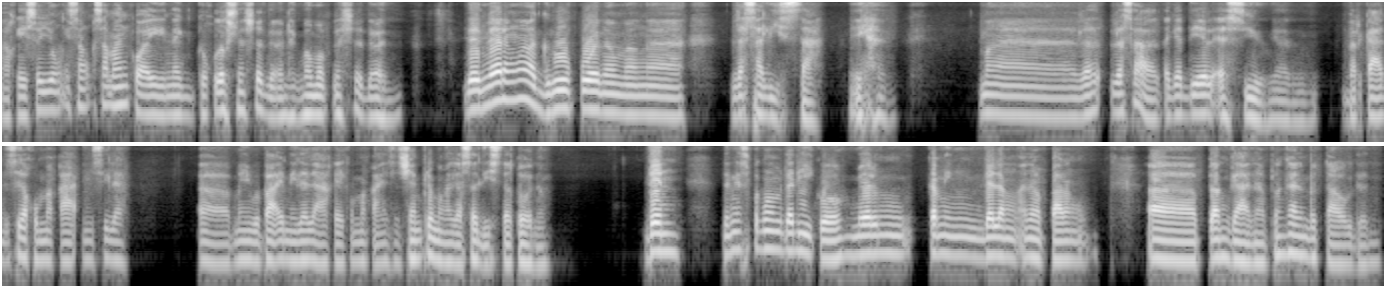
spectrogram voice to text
Okay, so yung isang kasamaan ko ay nagko-close na siya doon, nagmamap na siya doon. Then, merong mga grupo ng mga lasalista. Yan. Mga la- lasal, taga DLSU. Yan. Barkada sila, kumakain sila. Uh, may babae, may lalaki, kumakain sila. Siyempre, mga lasalista to, no? Then, then nga sa pagmamadali ko, meron kaming dalang, ano, parang uh, planggana. Planggana ba tawag doon?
